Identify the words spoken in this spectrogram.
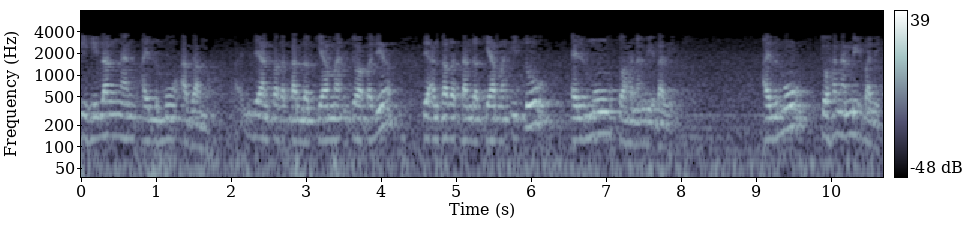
kehilangan ilmu agama di antara tanda kiamat itu apa dia di antara tanda kiamat itu ilmu Tuhan ambil balik ilmu Tuhan ambil balik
